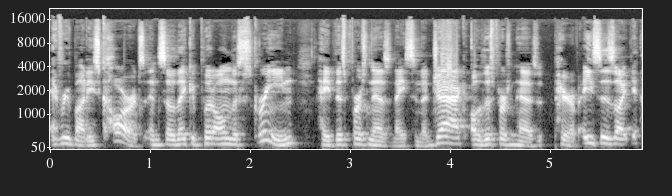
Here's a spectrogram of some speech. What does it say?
everybody's cards. And so they could put on the screen, hey, this person has an ace and a jack. Oh, this person has a pair of aces. Like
